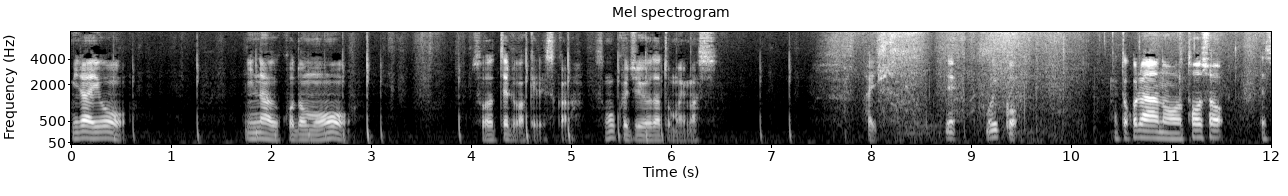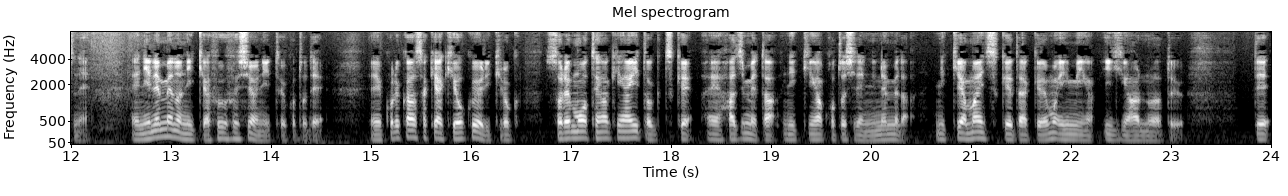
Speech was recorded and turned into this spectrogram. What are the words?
未来を担う子供を育てるわけですからすごく重要だと思います。はい。でもう一個。えっとこれはあの当初ですね。2年目の日記は夫婦仕様にということでえこれから先は記憶より記録。それも手書きがいいとつけ、始めた日記が今年で2年目だ。日記は毎日つけるだけでも意味が意義があるのだという。で、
